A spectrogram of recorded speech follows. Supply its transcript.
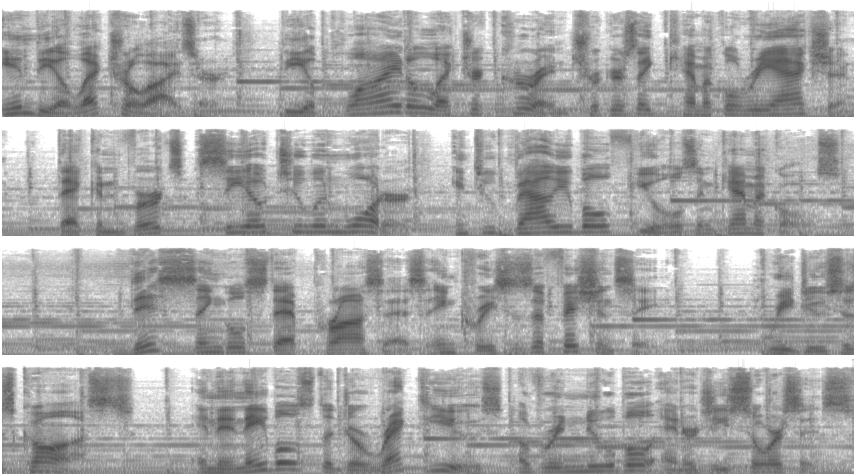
In the electrolyzer, the applied electric current triggers a chemical reaction that converts CO2 and water into valuable fuels and chemicals. This single-step process increases efficiency, reduces costs, and enables the direct use of renewable energy sources.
